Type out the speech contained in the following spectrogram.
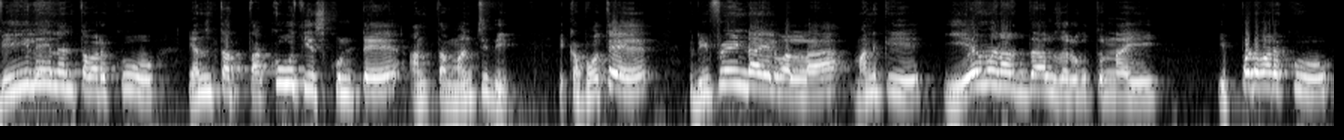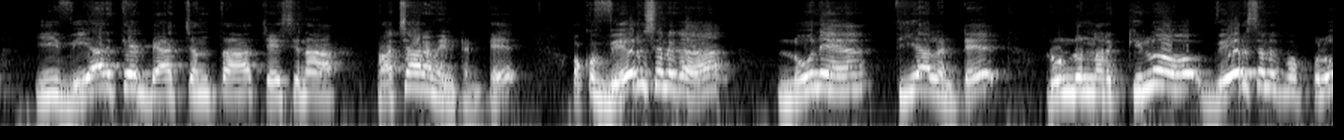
వీలైనంత వరకు ఎంత తక్కువ తీసుకుంటే అంత మంచిది. ఇకపోతే రిఫైన్డ్ ఆయిల్ వల్ల మనకి ఏమనర్థాలు జరుగుతున్నాయి? ఇప్పటి వరకు ఈ విఆర్కే బ్యాచ్ అంతా చేసిన ప్రచారం ఏంటంటే ఒక వేరుశనగ నూనె తీయాలంటే రెండున్నర కిలో వేరుశనగ పప్పులు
